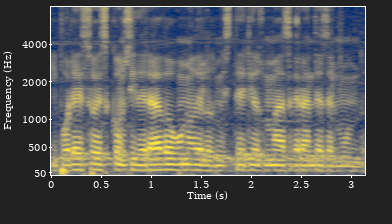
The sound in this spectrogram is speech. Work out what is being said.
y por eso es considerado uno de los misterios más grandes del mundo.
